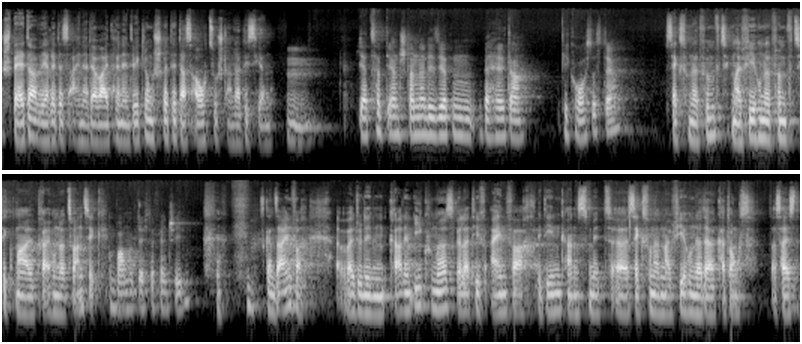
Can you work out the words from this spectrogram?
Später wäre das einer der weiteren Entwicklungsschritte, das auch zu standardisieren. Hm. Jetzt habt ihr einen standardisierten Behälter. Wie groß ist der? 650 mal 450 mal 320. Und warum habt ihr euch dafür entschieden? das ist ganz einfach, weil du den gerade im E-Commerce relativ einfach bedienen kannst mit 600 äh, mal 400er Kartons. Das heißt,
